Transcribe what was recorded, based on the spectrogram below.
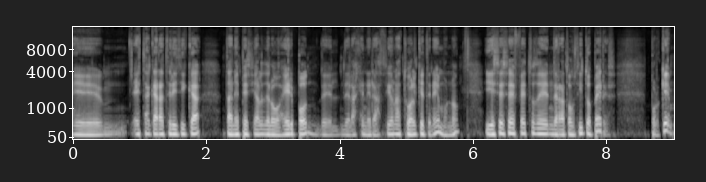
esta característica tan especial de los AirPods de, de, la generación actual que tenemos, ¿no? Y es ese efecto de, de ratoncito Pérez. ¿Por qué?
